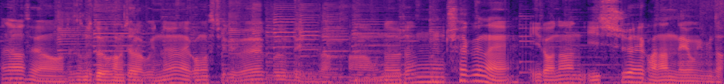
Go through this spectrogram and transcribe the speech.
안녕하세요. 대선주도 강좌하고 있는 에고먼 스튜디오의 뿌윤두입니다. 아, 오늘은 최근에 일어난 이슈에 관한 내용입니다.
